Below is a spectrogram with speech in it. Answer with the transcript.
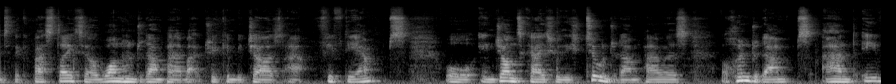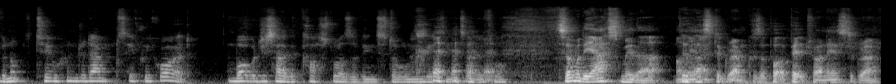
of the capacity, so a 100 ampere battery can be charged at 50 amps, or in John's case, with his 200 amp hours, 100 amps, and even up to 200 amps if required. What would you say the cost was of installing it in total? Somebody asked me that on Did? Instagram because I put a picture on Instagram.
